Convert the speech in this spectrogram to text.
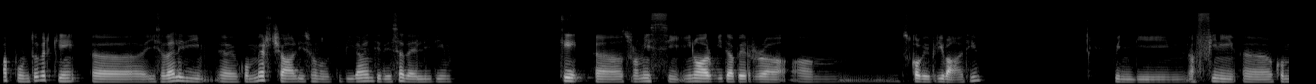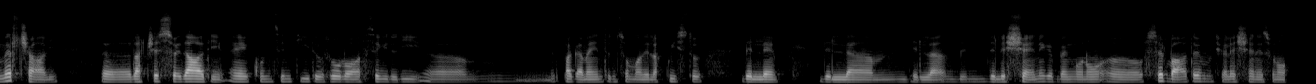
Appunto perché, uhm, i satelliti, ehm, commerciali sono tipicamente dei satelliti che, uhm, sono messi in orbita per, uhm, scopi privati quindi, mhmm, a fini, commerciali, l'accesso ai dati è consentito solo a seguito di, uhm, del pagamento, insomma, dell'acquisto delle del mhmm, del de delle scene che vengono, uhm, osservate, cioè le scene sono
